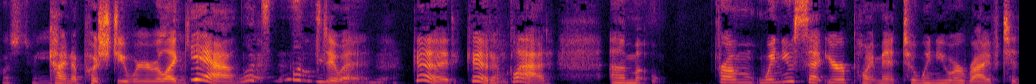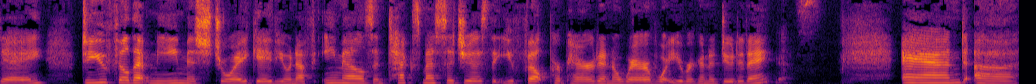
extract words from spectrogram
pushed me. kind of pushed you where you were like, yeah, let's let's do it. yeah. Good, good. I'm glad. Um, from when you set your appointment to when you arrived today, do you feel that me, Miss Joy, gave you enough emails and text messages that you felt prepared and aware of what you were going to do today? Yes. And uh,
